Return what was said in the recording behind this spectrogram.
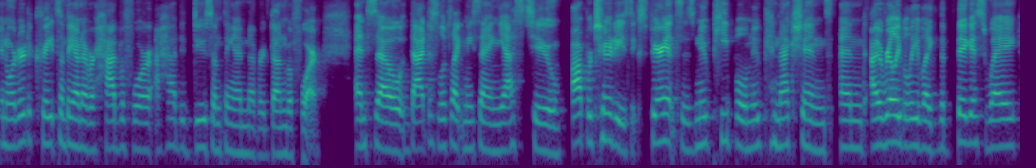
in order to create something I've never had before, I had to do something I'd never done before. And so that just looked like me saying yes to opportunities, experiences, new people, new connections. And I really believe like the biggest way,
